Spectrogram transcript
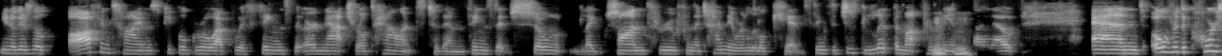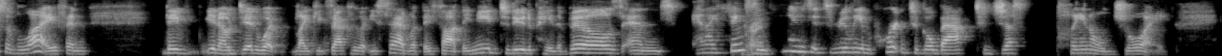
you know there's a oftentimes people grow up with things that are natural talents to them things that show like shone through from the time they were little kids things that just lit them up from mm-hmm. the inside out and over the course of life and they've you know did what like exactly what you said what they thought they need to do to pay the bills. And and i think right. sometimes it's really important to go back to just plain old joy.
